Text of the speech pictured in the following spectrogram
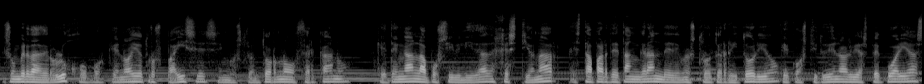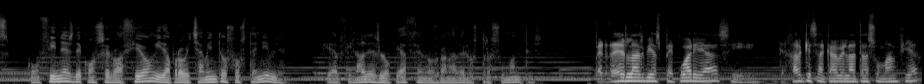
es un verdadero lujo, porque no hay otros países en nuestro entorno cercano que tengan la posibilidad de gestionar esta parte tan grande de nuestro territorio que constituyen las vías pecuarias con fines de conservación y de aprovechamiento sostenible, que al final es lo que hacen los ganaderos trashumantes perder las vías pecuarias y dejar que se acabe la transhumancia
